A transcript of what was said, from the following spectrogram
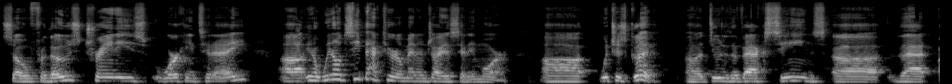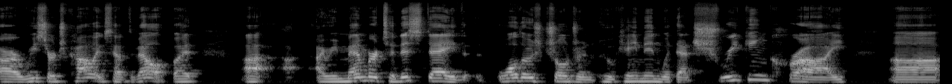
So for those trainees working today, uh, you know, we don't see bacterial meningitis anymore, uh, which is good uh, due to the vaccines uh, that our research colleagues have developed. But uh, I remember to this day all those children who came in with that shrieking cry uh,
